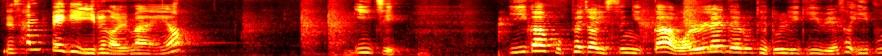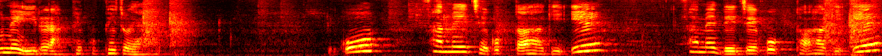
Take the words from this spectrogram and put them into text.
근데 3 빼기 1은 얼마예요? 2지. 2가 곱해져 있으니까 원래대로 되돌리기 위해서 2분의 1을 앞에 곱해줘야 해. 그리고 3의 제곱 더하기 1, 3의 4제곱 더하기 1,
